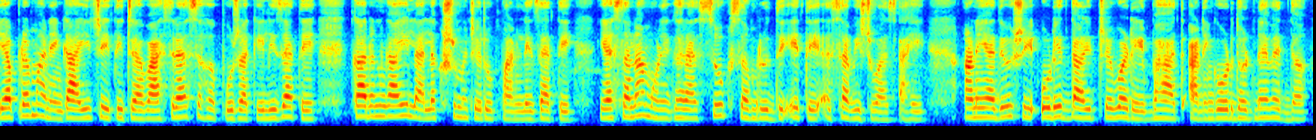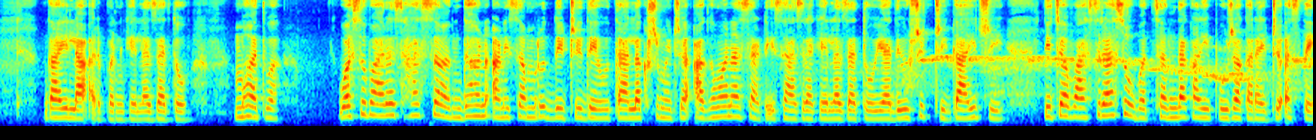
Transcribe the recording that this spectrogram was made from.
याप्रमाणे गायीची तिच्या वासरासह पूजा केली जाते कारण गायीला लक्ष्मीचे रूप मानले जाते. या सणामुळे घरात सुख समृद्धी येते असा विश्वास आहे. आणि या दिवशी उडीद डाळीचे वडे भात आणि गोडधोड नैवेद्य गायीला अर्पण केला जातो. महत्त्व वसुबारस हा सण धन आणि समृद्धीची देवता लक्ष्मीच्या आगमनासाठी साजरा केला जातो. या दिवशीची गायीची तिच्या वासरासोबत संध्याकाळी पूजा करायची असते.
